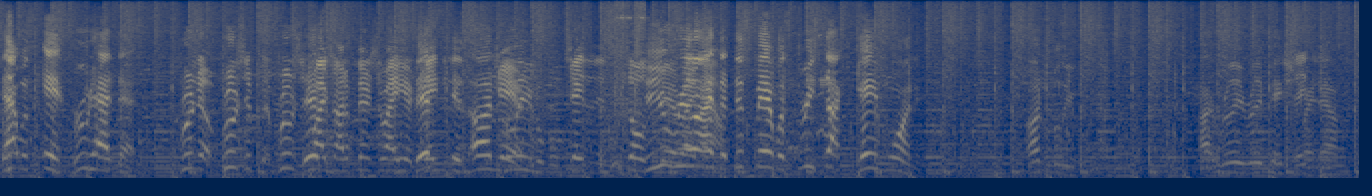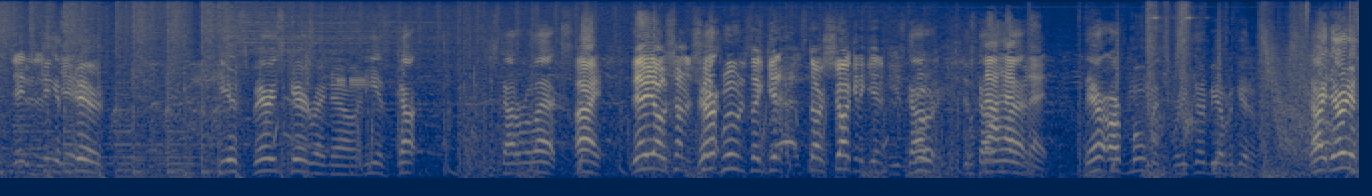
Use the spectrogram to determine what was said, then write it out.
That was it. Brood had that. Brood, no, Brood should, Brood This- probably try to finish it right here. This Jason is scared. unbelievable. Jason is so scared. Do you realize right that this man was three stocks game one? Unbelievable. All right, really, really patient Jason- right now. Jason King is is scared. scared. He is very scared right now, and he has got, just got to relax. All right, there you go, trying to trick Brood so he can get start sharking again. He's got, he just got not having that. There are moments where he's going to be able to get him. All right, there it is.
